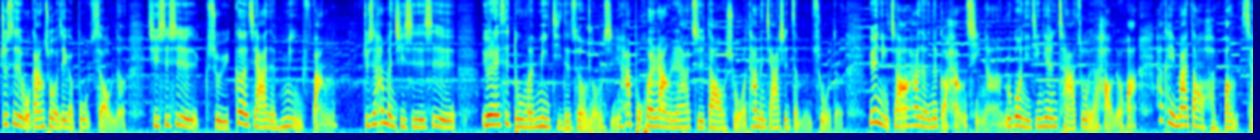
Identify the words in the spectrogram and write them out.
就是我刚刚说的这个步骤呢，其实是属于各家的秘方，就是他们其实是。有类似独门秘籍的这种东西，它不会让人家知道说他们家是怎么做的，因为你知道它的那个行情啊。如果你今天茶做的好的话，它可以卖到很棒的价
